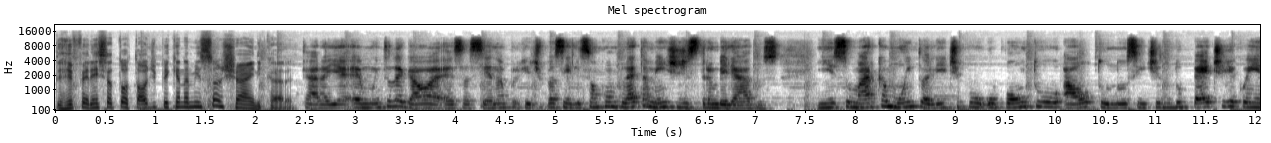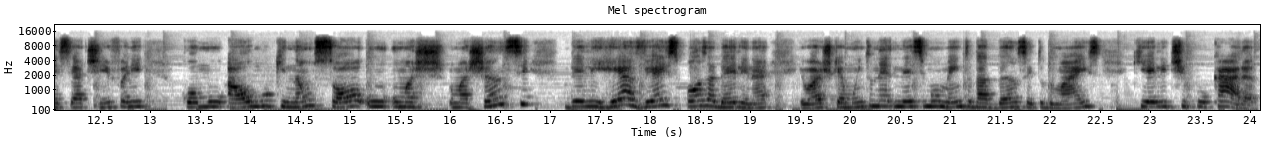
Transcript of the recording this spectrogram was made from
é referência total de Pequena Miss Sunshine, cara. Cara, e é, é muito legal essa cena, porque, tipo assim, eles são completamente destrambelhados. E isso marca muito ali, tipo, o ponto alto no sentido do Pet reconhecer a Tiffany como algo que não só um- uma, uma chance dele reaver a esposa dele, né? Eu acho que é muito ne- nesse momento da dança e tudo mais que ele, tipo, cara,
